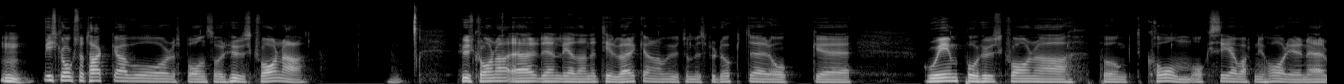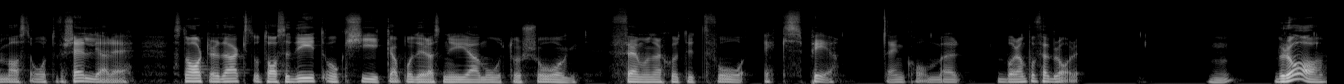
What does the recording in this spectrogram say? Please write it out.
Mm. Vi ska också tacka vår sponsor Husqvarna. Husqvarna är den ledande tillverkaren av utomhusprodukter och eh, gå in på husqvarna.com och se vart ni har er närmaste återförsäljare. snart är det dags att ta sig dit och kika på deras nya motorsåg 572 XP. Den kommer början på februari. Mm. Bra,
